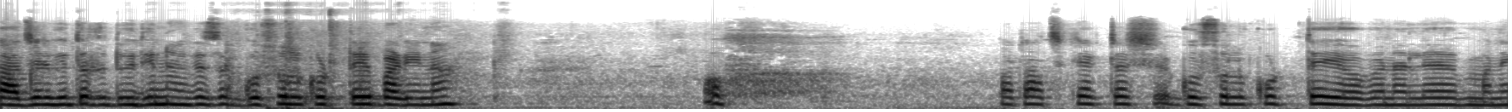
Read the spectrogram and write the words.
কাজের ভিতরে দুই দিন হয়ে গেছে গোসল করতেই পারি না। ওহ বাট আজকে একটা গোসল করতেই হবে নাহলে মানে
